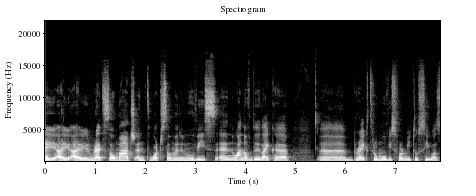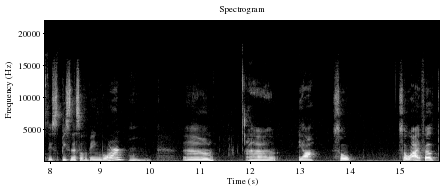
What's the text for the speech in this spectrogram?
I I I read so much and watched so many movies, and one of the like. Uh, uh, breakthrough movies for me to see was this business of being born. Um, uh, yeah, so so I felt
